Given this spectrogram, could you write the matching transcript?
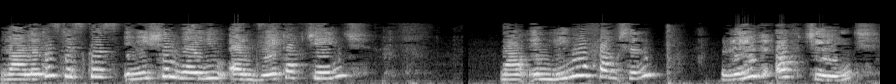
Now let us discuss initial value and rate of change. Now in linear function, rate of change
